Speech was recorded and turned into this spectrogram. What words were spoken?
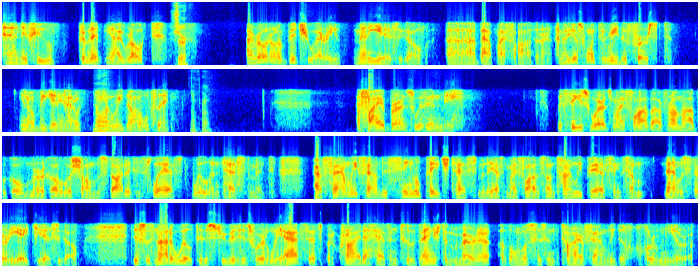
And if you permit me, I wrote. Sure. I wrote an obituary many years ago uh, about my father, and I just want to read the first, you know, beginning. I don't, don't mm-hmm. want to read the whole thing. No problem. A fire burns within me. With these words, my father, Avram Abba Goldenberg Shalom, started his last will and testament. Our family found a single page testament after my father's untimely passing, some that was 38 years ago. This was not a will to distribute his worldly assets, but a cry to heaven to avenge the murder of almost his entire family to Hurum, Europe.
